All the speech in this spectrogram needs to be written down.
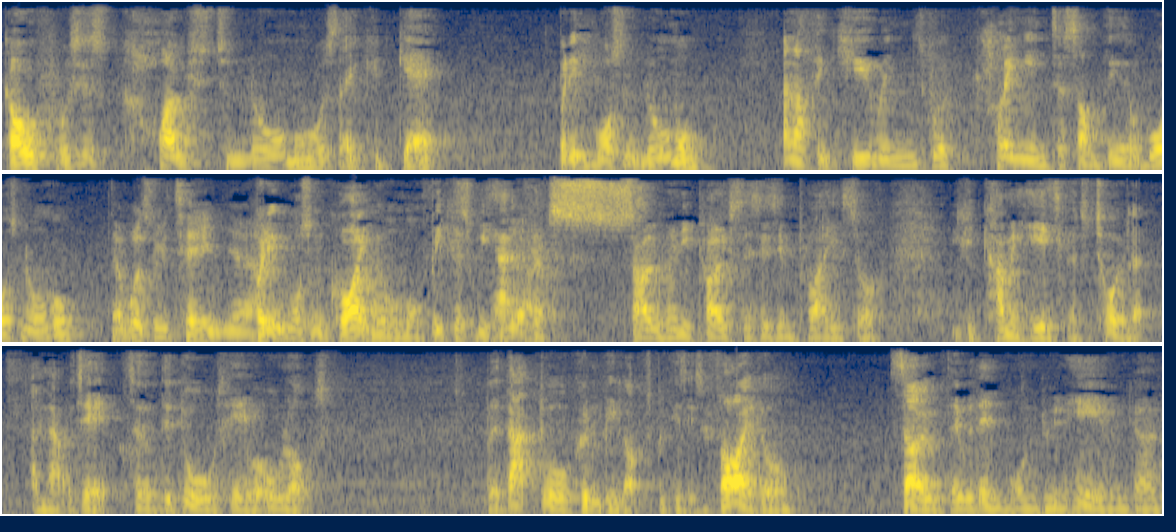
golf was as close to normal as they could get, but it wasn't normal. And I think humans were clinging to something that was normal, That was routine, yeah. but it wasn't quite normal because we had Yeah. to have so many processes in place of you could come in here to go to toilet and that was it. So the doors here were all locked. But that door couldn't be locked because it's a fire door. So they were then wandering here and going,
